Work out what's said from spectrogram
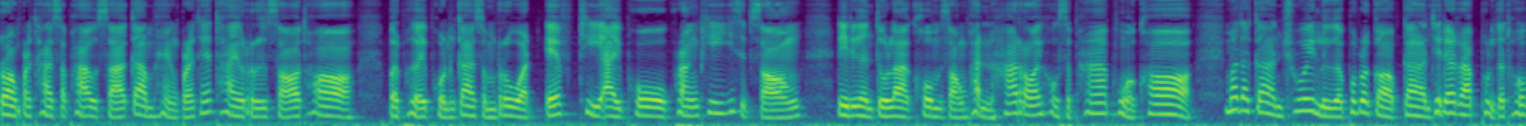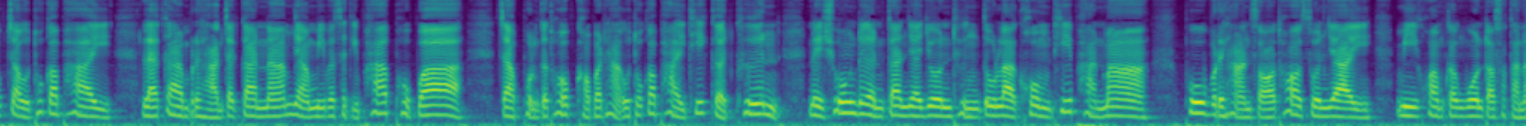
รองประธานสภาอุตสาหกรรมแห่งประเทศไทยหรือสอทอเปิดเผยผลการสำรวจ FTI p o ครั้งที่ 22 ในเดือนตุลาคม 2565 หัวข้อ มาตรการช่วยเหลือผู้ประกอบการที่ได้รับผลกระทบจากอุทกภัย และการบริหารจัดการน้ำอย่างมีประสิทธิภาพพบว่า จากผลกระทบของปัญหาอุทกภัยที่เกิดขึ้น ในช่วงเดือนกันยายนถึงตุลาคมที่ผ่านมา ผู้บริหารสอทอส่วนใหญ่ มีความกังวลต่อสถาน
